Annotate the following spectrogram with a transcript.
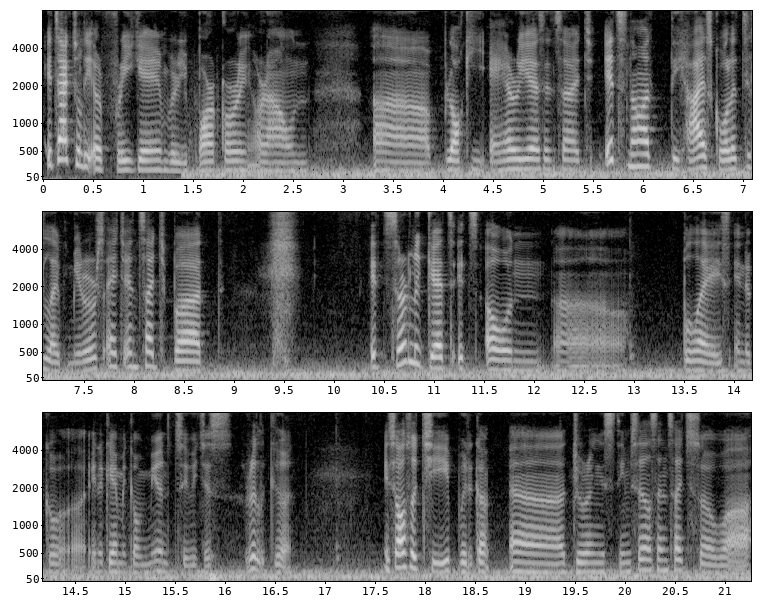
It's actually a free game where you're parkouring around uh, blocky areas and such. It's not the highest quality like Mirror's Edge and such, but it certainly gets its own uh, place in the uh, in the gaming community, which is really good. It's also cheap with uh, during Steam sales and such, so uh,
